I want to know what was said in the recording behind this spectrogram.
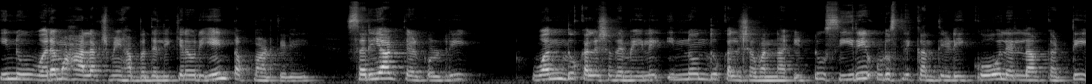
ಇನ್ನು ವರಮಹಾಲಕ್ಷ್ಮಿ ಹಬ್ಬದಲ್ಲಿ ಕೆಲವರು ಏನು ತಪ್ಪು ಮಾಡ್ತೀರಿ? ಸರಿಯಾಗಿ ತಿಳ್ಕೊಳ್ರಿ. ಒಂದು ಕಲಶದ ಮೇಲೆ ಇನ್ನೊಂದು ಕಲಶವನ್ನು ಇಟ್ಟು ಸೀರೆ ಉಡಿಸ್ಲಿಕ್ಕಂತೇಳಿ ಕೋಲೆಲ್ಲ ಕಟ್ಟಿ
